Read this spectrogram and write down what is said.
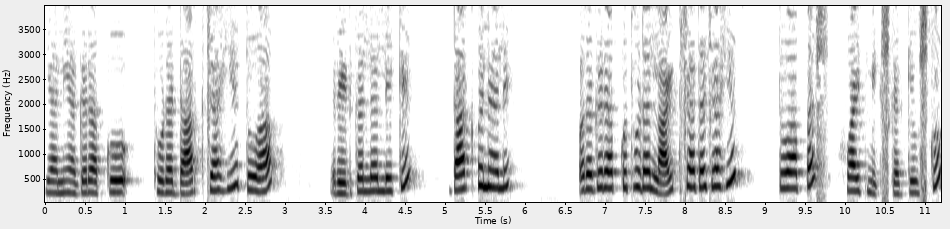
यानी अगर आपको थोड़ा डार्क चाहिए तो आप रेड कलर लेके डार्क बना लें। और अगर आपको थोड़ा लाइट ज़्यादा चाहिए तो आप बस वाइट मिक्स करके उसको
